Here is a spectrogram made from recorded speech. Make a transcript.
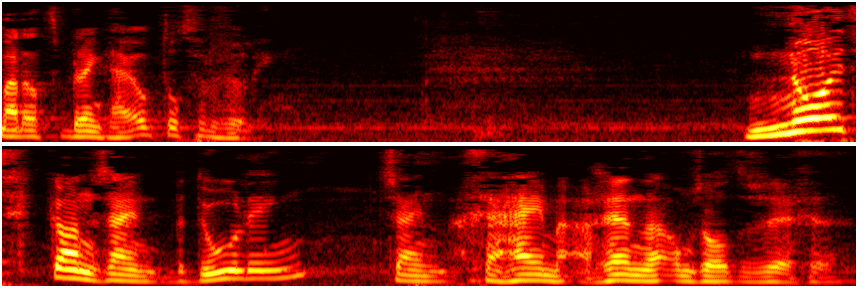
Maar dat brengt hij ook tot vervulling. Nooit kan zijn bedoeling, zijn geheime agenda, om zo te zeggen,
